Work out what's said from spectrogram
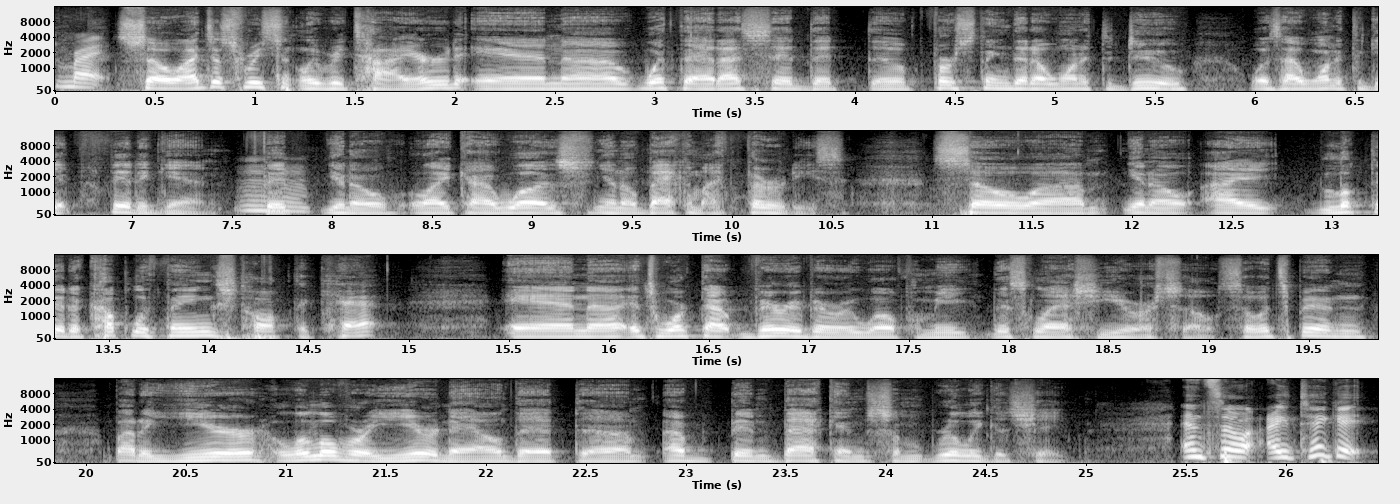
Right. So I just recently retired, and uh, with that, I said that the first thing that I wanted to do was I wanted to get fit again, fit, you know, like I was, you know, back in my 30s. So, um, you know, I looked at a couple of things, talked to Kat, and uh, it's worked out very, very well for me this last year or so. So it's been about a year, a little over a year now, that um, I've been back in some really good shape. And so I take it,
